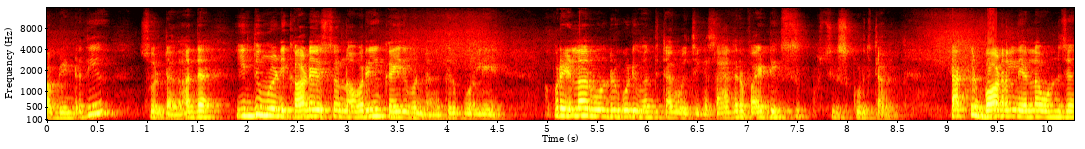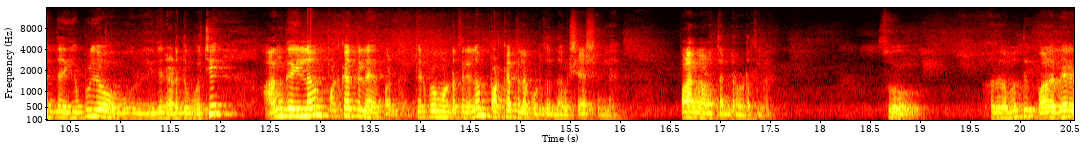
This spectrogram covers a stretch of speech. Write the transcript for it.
அப்படின்றதையும் சொல்லிட்டாங்க. அந்த இந்து முன்னணி காடேஸ்வரன் அவரையும் கைது பண்ணாங்க திருப்பூர்லேயே. அப்புறம் எல்லோரும் ஒன்று கூடி வந்துட்டாங்கன்னு வச்சுக்க சாயந்தரம் ஃபைவ் சிக்ஸ் சிக்ஸ் கொடுத்துட்டாங்க. டக்குன்னு பார்டர்ல எல்லாம் ஒன்று சேர்ந்த எப்படியோ ஒரு இது நடந்து போச்சு. அங்கே எல்லாம் பக்கத்தில் பண்ண திருப்பங்குன்றத்துல எல்லாம் பக்கத்தில் கொடுத்துருந்தாங்க ஸ்டேஷனில். பழங்காலத்தன்ற இடத்துல ஸோ அதில் வந்து பல பேரை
